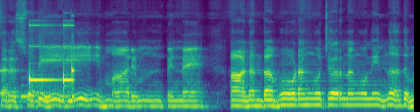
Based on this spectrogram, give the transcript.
സരസ്വതിമാരും പിന്നെ ആനന്ദമൂടങ്ങു ചേർന്നങ്ങു നിന്നതും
